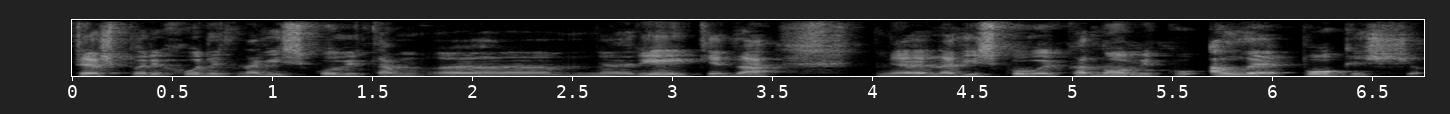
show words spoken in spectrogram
теж переходить на військові там е, рейки, да, е, на військову економіку, але поки що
